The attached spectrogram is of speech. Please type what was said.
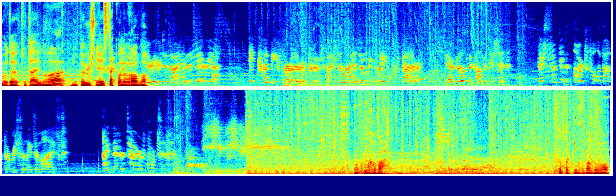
Kurde, tutaj no, no to już nie jest tak kolorowo. O kurwa. Co to kurwa było?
